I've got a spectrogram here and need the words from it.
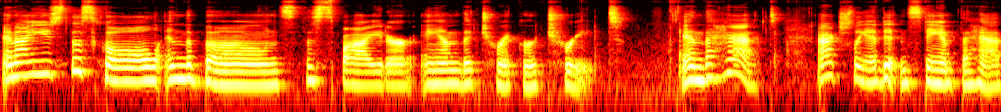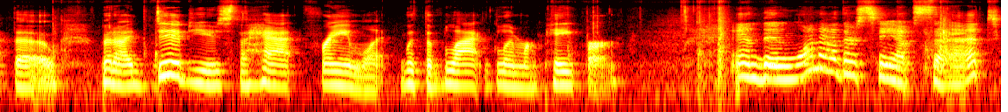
And I used the skull and the bones, the spider, and the trick or treat. And the hat. Actually, I didn't stamp the hat though, but I did use the hat framelit with the black glimmer paper. And then one other stamp set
